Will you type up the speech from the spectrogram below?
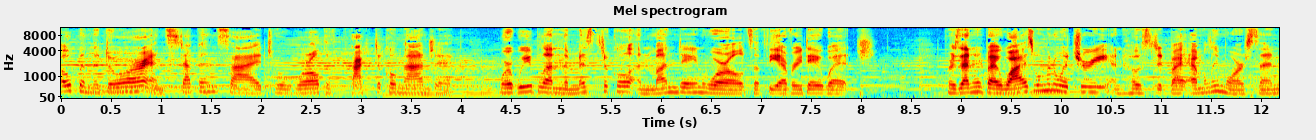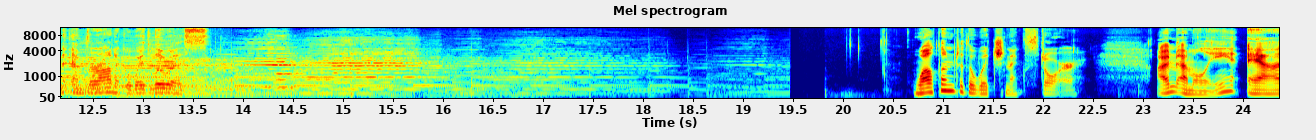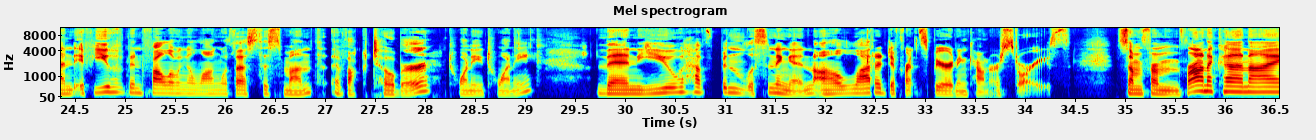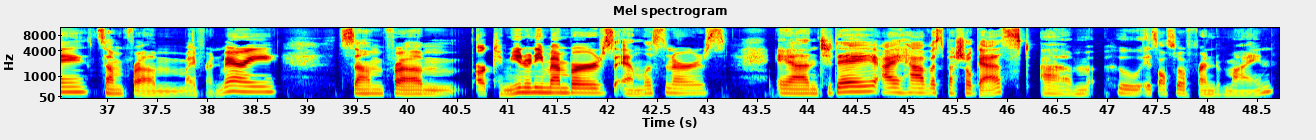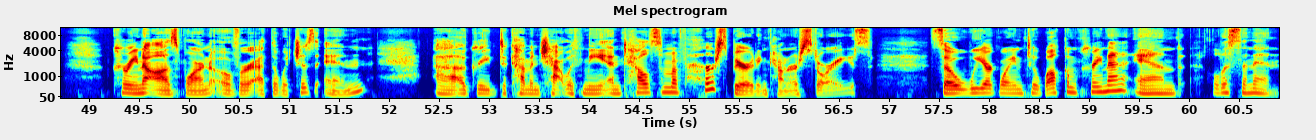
Open the door and step inside to a world of practical magic where we blend the mystical and mundane worlds of the everyday witch. Presented by Wise Woman Witchery and hosted by Emily Morrison and Veronica Wade Lewis. Welcome to The Witch Next Door. I'm Emily, and if you have been following along with us this month of October 2020, then you have been listening in on a lot of different spirit encounter stories. Some from Veronica and I, some from my friend Mary, some from our community members and listeners. And today I have a special guest um, who is also a friend of mine, Karena Osborne over at the Witch's Inn uh, agreed to come and chat with me and tell some of her spirit encounter stories. So we are going to welcome Karena and listen in.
